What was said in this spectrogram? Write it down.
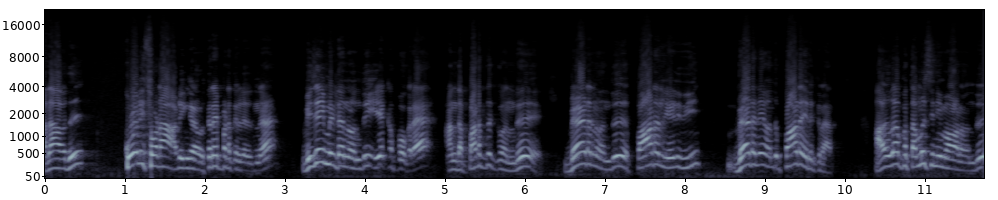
அதாவது கோழி சோடா அப்படிங்கிற ஒரு திரைப்படத்தில் இருந்த விஜய் மில்டன் வந்து இயக்க போகிற அந்த படத்துக்கு வந்து வேடன் வந்து பாடல் எழுதி வேடனே வந்து பாட இருக்கிறார். அதுதான் இப்ப தமிழ் சினிமாவில் வந்து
